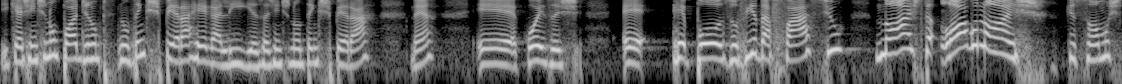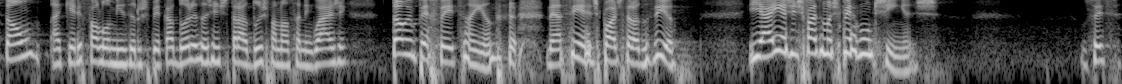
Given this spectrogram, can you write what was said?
e que a gente não pode, não, não tem que esperar regalias, a gente não tem que esperar né, é, coisas, é, repouso, vida fácil. Nós, logo nós, que somos tão, aqui ele falou míseros pecadores, a gente traduz para a nossa linguagem, tão imperfeitos ainda. Né? Assim a gente pode traduzir? E aí a gente faz umas perguntinhas. Não sei se,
